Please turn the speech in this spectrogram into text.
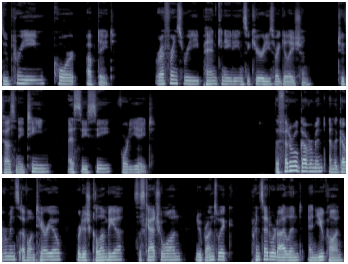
Supreme Court Update Reference re Pan Canadian Securities Regulation 2018 SCC 48. The federal government and the governments of Ontario, British Columbia, Saskatchewan, New Brunswick, Prince Edward Island, and Yukon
